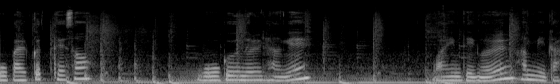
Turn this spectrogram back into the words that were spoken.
모발 끝에서 모근을 향해 와인딩을 합니다.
